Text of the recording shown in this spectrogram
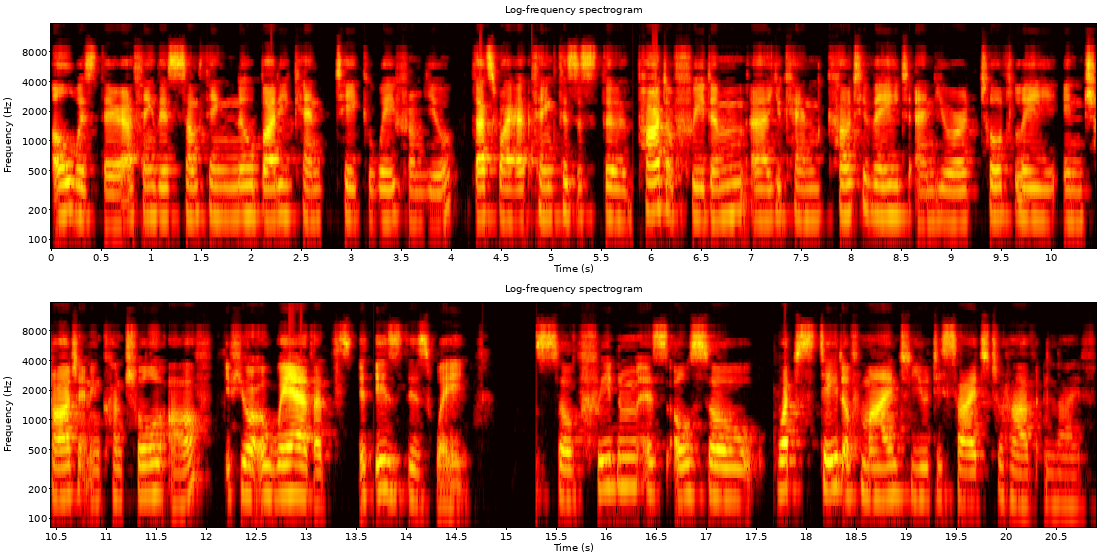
always there. I think there's something nobody can take away from you. That's why I think this is the part of freedom uh, you can cultivate and you're totally in charge and in control of if you're aware that it is this way. So, freedom is also what state of mind you decide to have in life.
